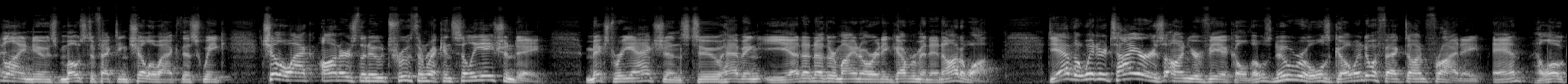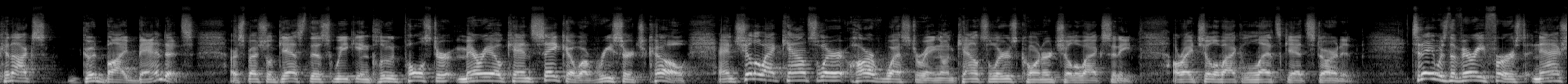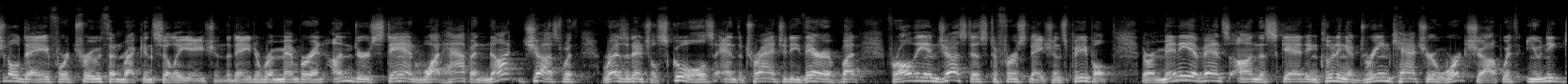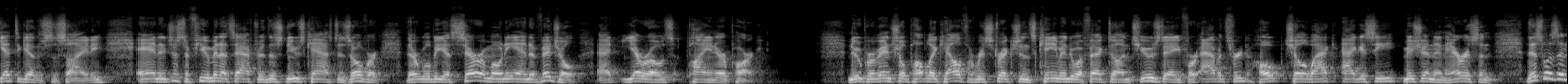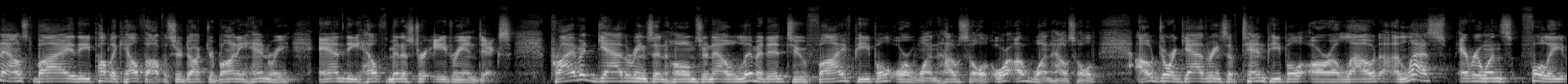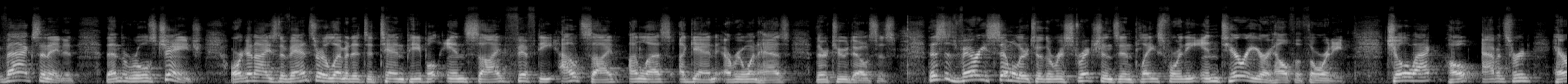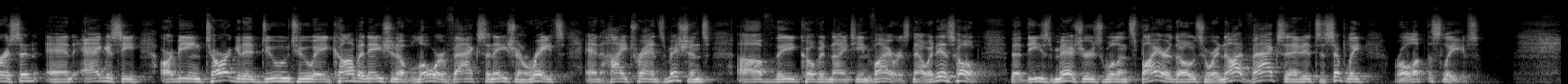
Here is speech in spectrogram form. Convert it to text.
Headline news most affecting Chilliwack this week. Chilliwack honors the new Truth and Reconciliation Day. Mixed reactions to having yet another minority government in Ottawa. Do you have the winter tires on your vehicle? Those new rules go into effect on Friday. And hello, Canucks. Goodbye Bandits. Our special guests this week include pollster Mario Canseco of Research Co. and Chilliwack counselor Harv Westeringh on Councillor's Corner, Chilliwack City. All right, Chilliwack, let's get started. Today was the very first National Day for Truth and Reconciliation, the day to remember and understand what happened, not just with residential schools and the tragedy there, but for all the injustice to First Nations people. There are many events on the sked, including a Dreamcatcher workshop with Unique Get Together Society. And in just a few minutes after this newscast is over, there will be a ceremony and a vigil at Yarrows Pioneer Park. New provincial public health restrictions came into effect on Tuesday for Abbotsford, Hope, Chilliwack, Agassiz, Mission, and Harrison. This was announced by the public health officer, Dr. Bonnie Henry, and the health minister, Adrian Dix. Private gatherings in homes are now limited to five people or one household, or of one household. Outdoor gatherings of 10 people are allowed unless everyone's fully vaccinated. Then the rules change. Organized events are limited to 10 people inside, 50 outside, unless again, everyone has their two doses. This is very similar to the restrictions in place for the Interior Health Authority. Chilliwack, Hope, Abbotsford, Harrison, and Agassiz are being targeted due to a combination of lower vaccination rates and high transmissions of the COVID 19 virus. Now, it is hoped that these measures will inspire those who are not vaccinated to simply roll up the sleeves.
